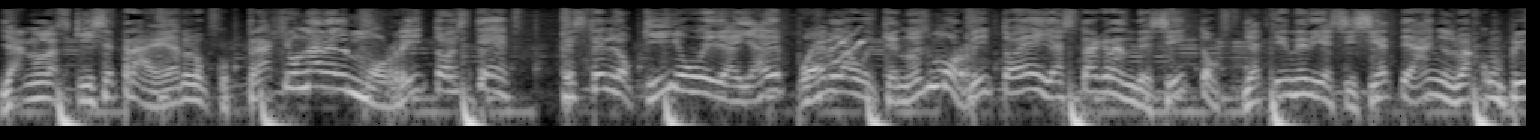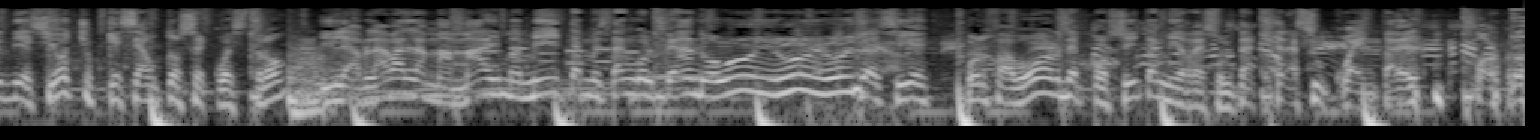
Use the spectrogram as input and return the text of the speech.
ya no las quise traer, loco. Traje una del morrito, este, este loquillo, güey, de allá de Puebla, güey, que no es morrito, eh, ya está grandecito. Ya tiene 17 años, va a cumplir 18, que se autosecuestró y le hablaba a la mamá y mamita, me están golpeando, uy, uy, uy, le hacía, por favor, deposita mi resulta que era su cuenta del morro.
